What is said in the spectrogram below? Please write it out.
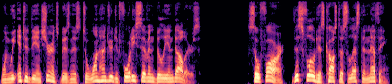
when we entered the insurance business to $147 billion. So far, this float has cost us less than nothing.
